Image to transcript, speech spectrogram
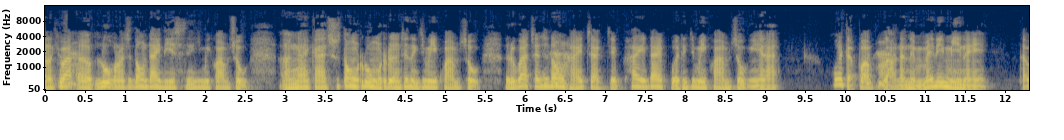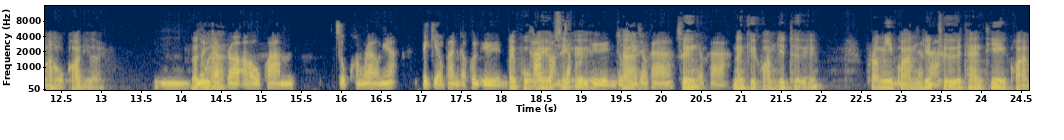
เราคิดว่าเออลูกเราจะต้องได้ดีถึงจะมีความสุขงานการจะต้องรุ่งเรืองฉันถึงจะมีความสุข หรือว่าฉันจะต้องหายจากเจ็บไข้ได้ป่วยถึงจะมีความสุขอย่างนี้นะโอ้ยแต่พวกเหล่านั้นเนี่ยไม่ได้มีในธรรมะหกข้อนี้เลยเหมือนกับเราเอาความสุขของเราเนี่ย ไปเกี่ยวพันกับคนอื่น ไปผูกไว้กับสิ่งอื่นถูกไหมเจ้าคะซึ่งนั่นคือความยึดถือ เพราะมีความยึดถือแทนที่ความ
